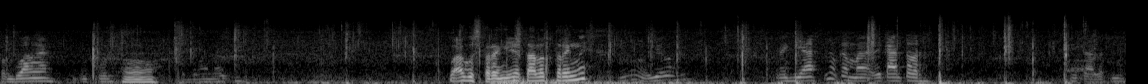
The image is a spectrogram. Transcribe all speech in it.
Pembuangan. Oh, pembuangan lagi. bagus tereng iya, talat tereng nih. Hmm, iya. No kan di kantor. Ini nih.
